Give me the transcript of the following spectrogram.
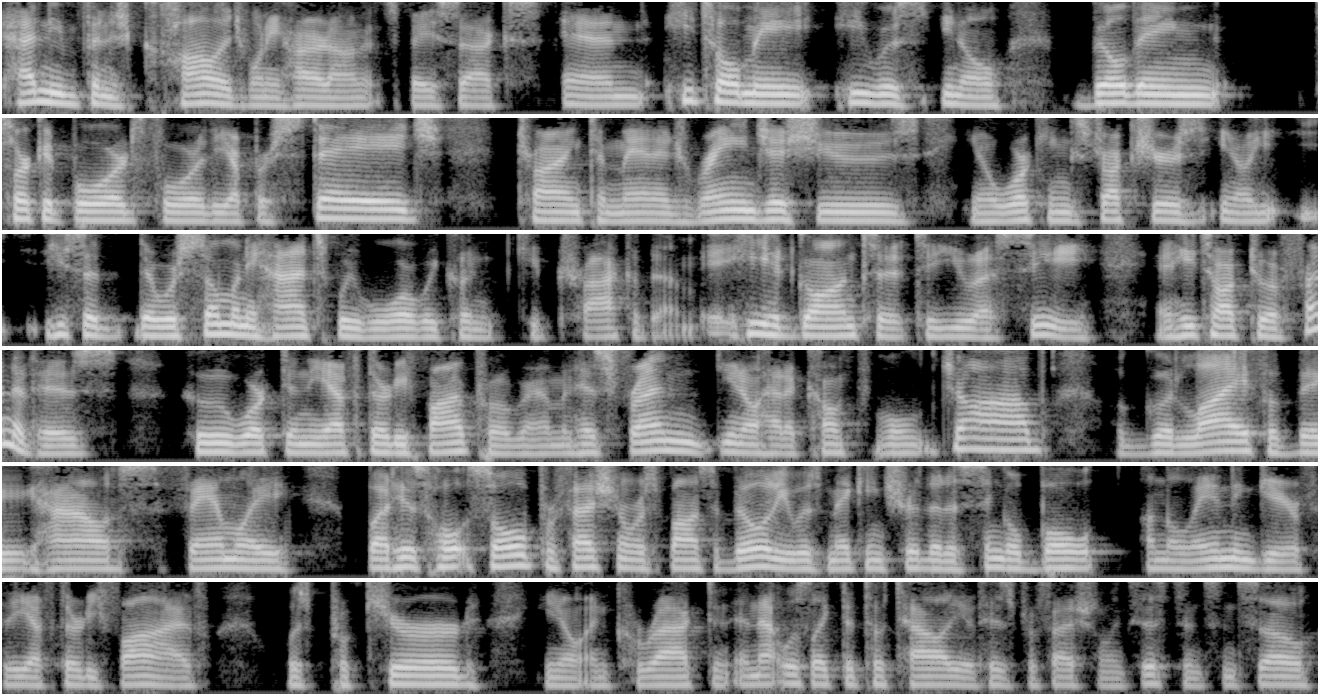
hadn't even finished college when he hired on at SpaceX. And he told me he was, you know, building circuit boards for the upper stage, trying to manage range issues, you know, working structures. You know, he, he said there were so many hats we wore, we couldn't keep track of them. He had gone to, to USC and he talked to a friend of his who worked in the F 35 program. And his friend, you know, had a comfortable job, a good life, a big house, family. But his whole sole professional responsibility was making sure that a single bolt on the landing gear for the F 35 was procured, you know, and correct. And, and that was like the totality of his professional existence. And so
